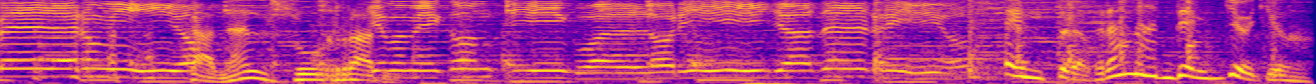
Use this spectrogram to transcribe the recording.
velero mío. Canal Sur Radio. Llévame contigo a la orilla del río. El programa del yoyo.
